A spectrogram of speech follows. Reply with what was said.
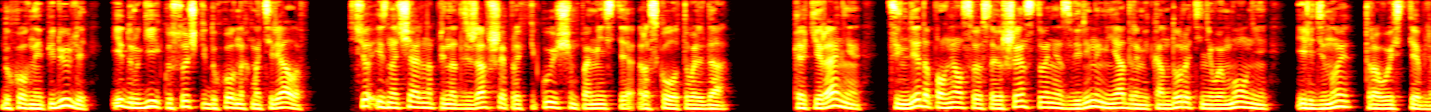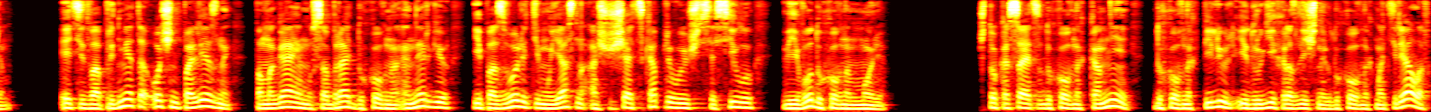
духовные пилюли и другие кусочки духовных материалов, все изначально принадлежавшее практикующим поместье расколотого льда. Как и ранее, Цинле дополнял свое совершенствование звериными ядрами кондора теневой молнии и ледяной травой стеблем. Эти два предмета очень полезны, помогая ему собрать духовную энергию и позволить ему ясно ощущать скапливающуюся силу в его духовном море. Что касается духовных камней, духовных пилюль и других различных духовных материалов,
